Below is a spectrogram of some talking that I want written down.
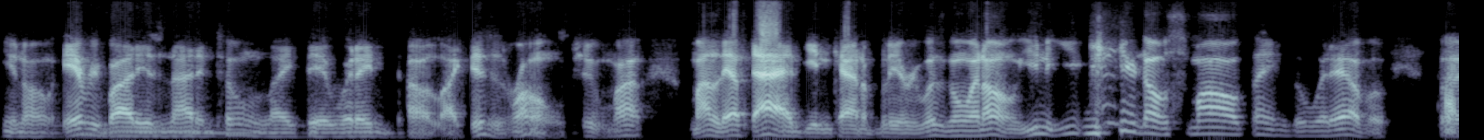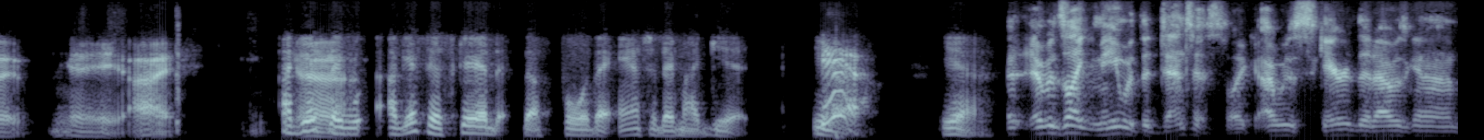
You know, everybody is not in tune like that where they are like, this is wrong. Shoot, my my left eye is getting kind of blurry. What's going on? You you you know small things or whatever. But yeah, I I guess uh, they I guess they're scared for the answer they might get. yeah. Know? Yeah. It was like me with the dentist. Like I was scared that I was gonna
